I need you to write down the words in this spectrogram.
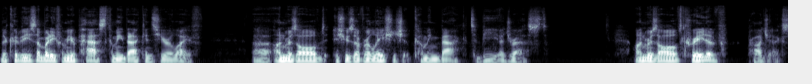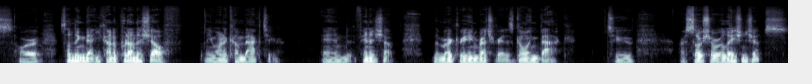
there could be somebody from your past coming back into your life, uh, unresolved issues of relationship coming back to be addressed, unresolved creative projects, or something that you kind of put on the shelf that you want to come back to and finish up. The Mercury in retrograde is going back to our social relationships,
